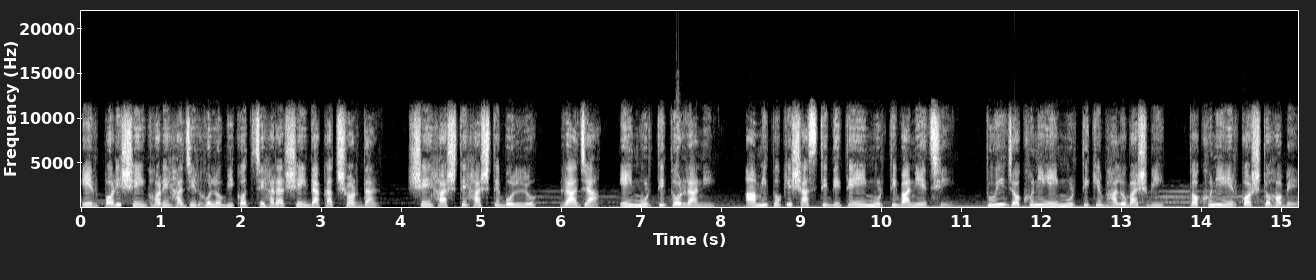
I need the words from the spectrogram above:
এরপরই সেই ঘরে হাজির হল বিকট চেহারার সেই ডাকাত সর্দার। সে হাসতে হাসতে বলল, রাজা, এই মূর্তি তোর রানী। আমি তোকে শাস্তি দিতে এই মূর্তি বানিয়েছি। তুই যখনই এই মূর্তিকে ভালোবাসবি, তখনই এর কষ্ট হবে।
